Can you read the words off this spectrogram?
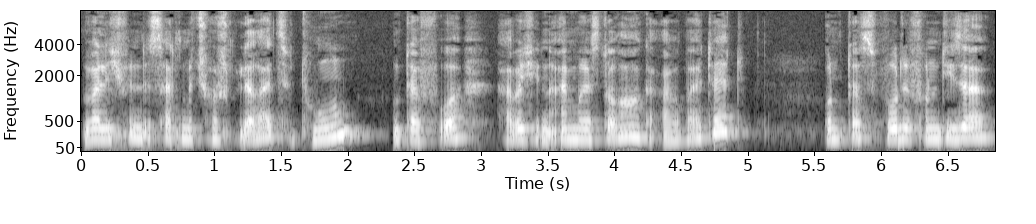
weil ich finde, es hat mit Schauspielerei zu tun. Und davor habe ich in einem Restaurant gearbeitet. Und das wurde von dieser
